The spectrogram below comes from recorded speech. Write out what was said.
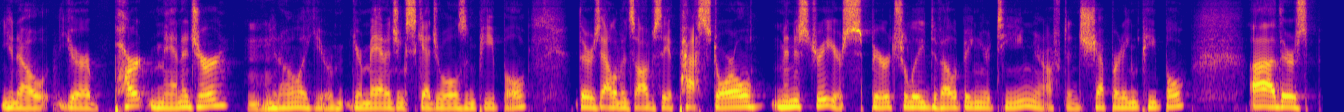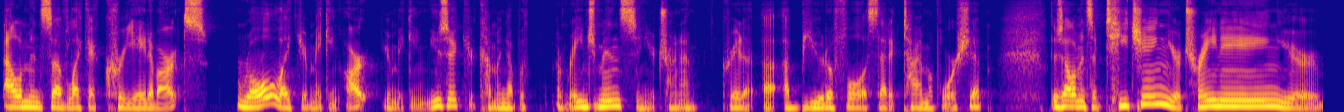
You know, you're part manager, mm-hmm. you know, like you're you're managing schedules and people. There's elements obviously of pastoral ministry. You're spiritually developing your team. You're often shepherding people. Uh, there's elements of like a creative arts role, like you're making art, you're making music, you're coming up with arrangements, and you're trying to create a, a beautiful aesthetic time of worship. There's elements of teaching, you're training, you're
